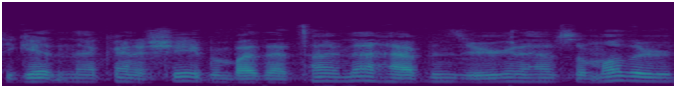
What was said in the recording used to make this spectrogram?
to get in that kind of shape. And by that time that happens, you're gonna have some other,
